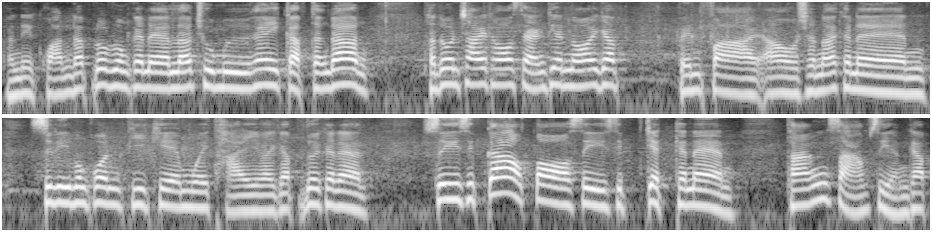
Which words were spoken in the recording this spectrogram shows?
พันเอกขวัญครับรวบรวมคะแนนแล้วชูมือให้กับทางด้านธนนชัยทอแสงเทียนน้อยครับเป็นฝ่ายเอาชนะคะแนนสิริมงคล PK มวยไทยไปครับด้วยคะแนน 49 ต่อ 47 คะแนนทั้ง 3 เสียงครับ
